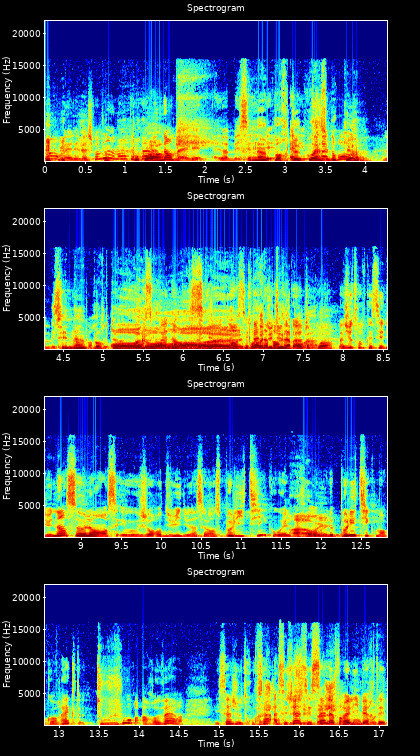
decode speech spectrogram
non, mais elle est vachement bien, non Pourquoi Non, mais elle est. c'est n'importe quoi, ce bouquin. C'est n'importe quoi. Oh non, c'est pas n'importe quoi. Non, c'est Pourquoi tu dis n'importe quoi Moi, je trouve que c'est d'une insolence, et aujourd'hui, d'une insolence politique, où elle ah prend le politiquement correct toujours à revers. Et ça, je trouve ah, ça assez génial. C'est ça la vraie liberté.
